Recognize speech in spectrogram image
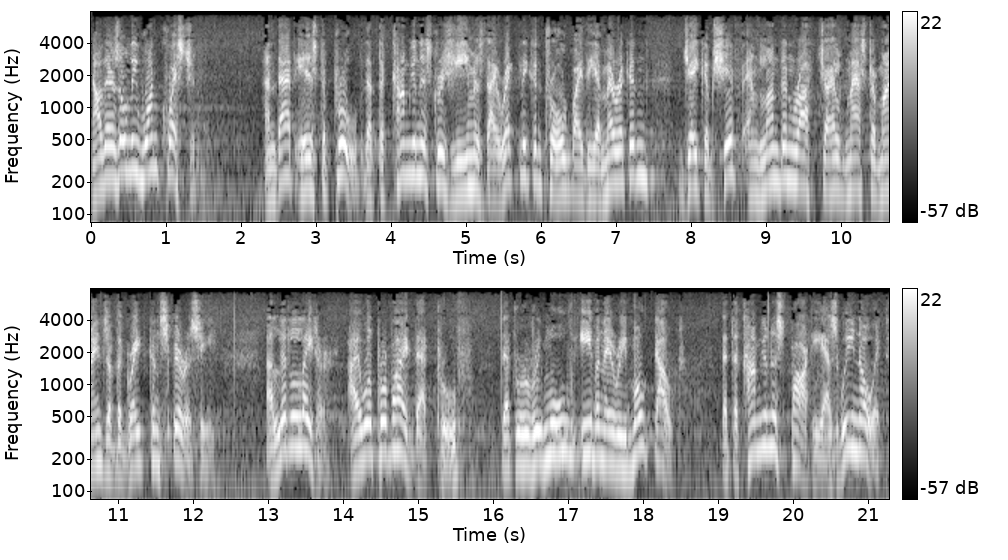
Now there's only one question, and that is to prove that the communist regime is directly controlled by the American Jacob Schiff and London Rothschild masterminds of the Great Conspiracy. A little later, I will provide that proof that will remove even a remote doubt that the Communist Party as we know it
